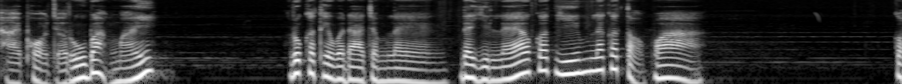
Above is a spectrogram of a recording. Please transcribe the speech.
ชายพอจะรู้บ้างไหมรุกขเทวดาจำแรงได้ยินแล้วก็ยิ้มแล้วก็ตอบว่า ก็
